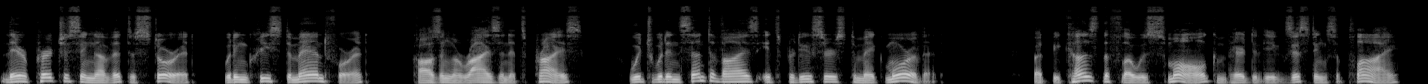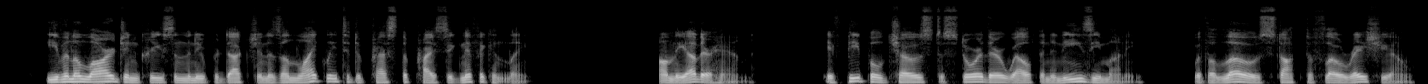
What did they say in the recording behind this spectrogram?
their purchasing of it to store it would increase demand for it, causing a rise in its price, which would incentivize its producers to make more of it. But because the flow is small compared to the existing supply, even a large increase in the new production is unlikely to depress the price significantly. On the other hand, if people chose to store their wealth in an easy money, with a low stock to flow ratio,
